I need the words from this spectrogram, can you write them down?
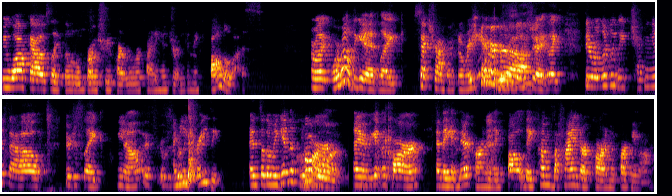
We walk out to like the little grocery part where we're finding a drink and they follow us. And we're like, we're about to get like sex trafficked over here or Yeah. some shit. Like they were literally checking us out. They're just like, you know, it, it was I really mean- crazy. And so then we get in the What do you car. Anyway, we get in the car and they get in their car and then they follow. They come behind our car in the parking lot.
